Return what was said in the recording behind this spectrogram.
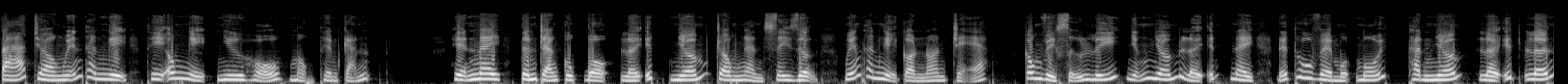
tá cho Nguyễn Thanh Nghị thì ông Nghị như hổ mọc thêm cánh. Hiện nay, tình trạng cục bộ, lợi ích nhóm trong ngành xây dựng, Nguyễn Thanh Nghị còn non trẻ. Công việc xử lý những nhóm lợi ích này để thu về một mối thành nhóm lợi ích lớn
